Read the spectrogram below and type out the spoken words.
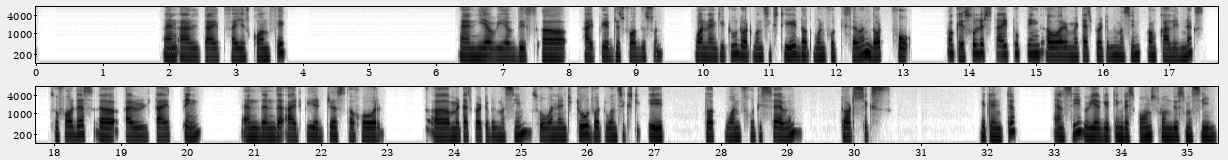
And I'll type ifconfig and here we have this uh, IP address for this one. 192.168.147.4 okay so let's try to ping our Meta Portable machine from Kali Linux so for this uh, I will type ping and then the IP address of our uh, Metasploitable machine. So 192.168 dot 147 dot 6 hit enter and see we are getting response from this machine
